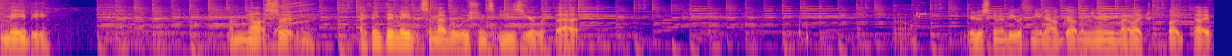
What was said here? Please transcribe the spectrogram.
Maybe. I'm not certain. I think they made some evolutions easier with that. No. You're just to be with me now, Grubbin. You're to be my electric bug type.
